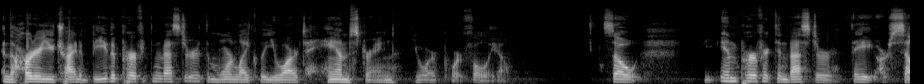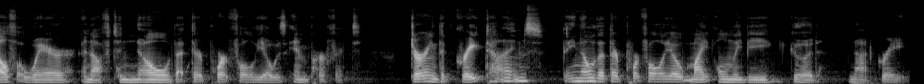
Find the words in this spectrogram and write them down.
And the harder you try to be the perfect investor, the more likely you are to hamstring your portfolio. So, the imperfect investor, they are self aware enough to know that their portfolio is imperfect. During the great times, they know that their portfolio might only be good, not great.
